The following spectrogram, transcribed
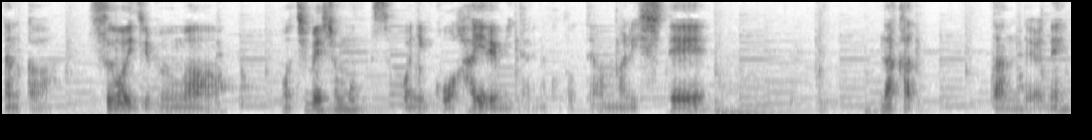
なんか、すごい自分は、モチベーション持ってそこにこう入るみたいなことってあんまりしてなかったんだよね。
